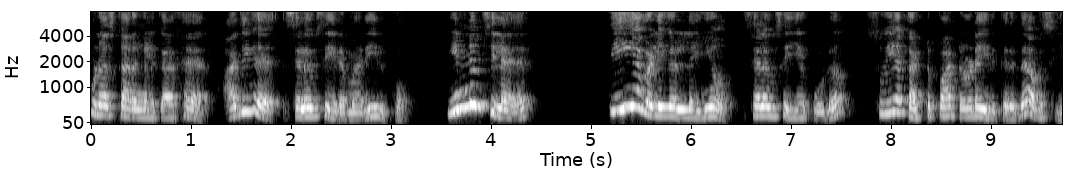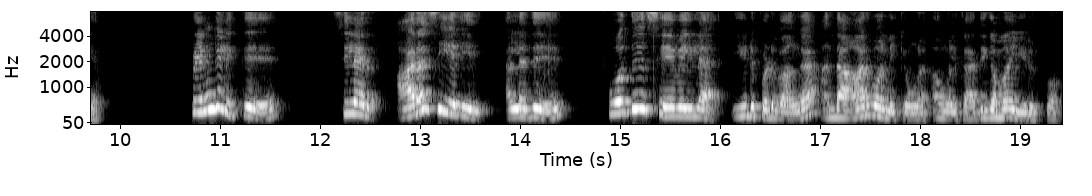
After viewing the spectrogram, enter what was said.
புனஸ்காரங்களுக்காக அதிக செலவு செய்கிற மாதிரி இருக்கும். இன்னும் சிலர் தீய வழிகள்லையும் செலவு செய்யக்கூடும். சுய கட்டுப்பாட்டோடு இருக்கிறது அவசியம். பெண்களுக்கு சிலர் அரசியலில் அல்லது பொது சேவையில் ஈடுபடுவாங்க. அந்த ஆர்வம் இன்னைக்கு உங்க அவங்களுக்கு அதிகமாக இருக்கும்.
